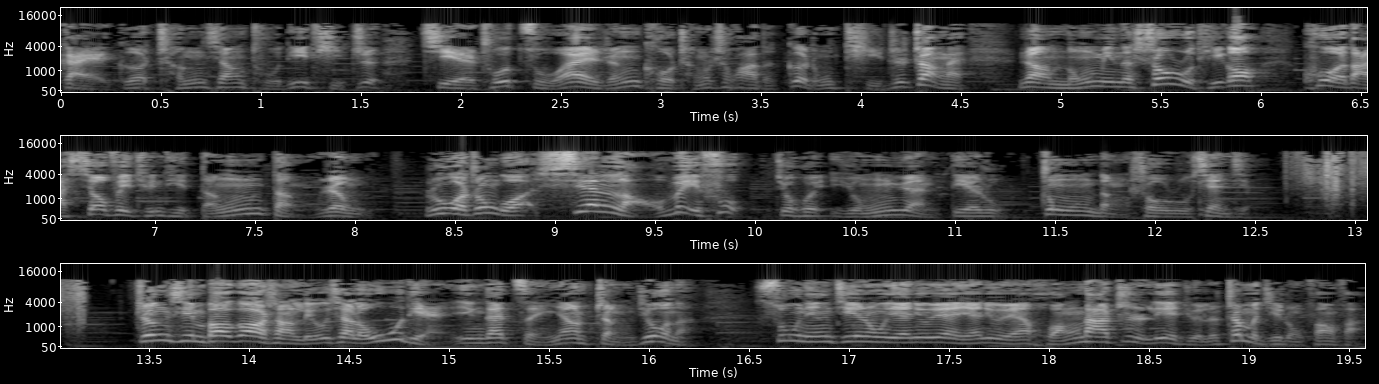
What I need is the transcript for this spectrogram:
改革城乡土地体制，解除阻阻碍。人口城市化的各种体制障碍，让农民的收入提高，扩大消费群体等等任务。如果中国先老未富，就会永远跌入中等收入陷阱。征信报告上留下了污点，应该怎样拯救呢？苏宁金融研究院研究员黄大志列举了这么几种方法。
